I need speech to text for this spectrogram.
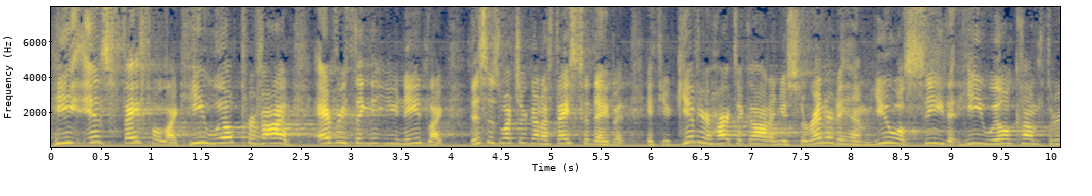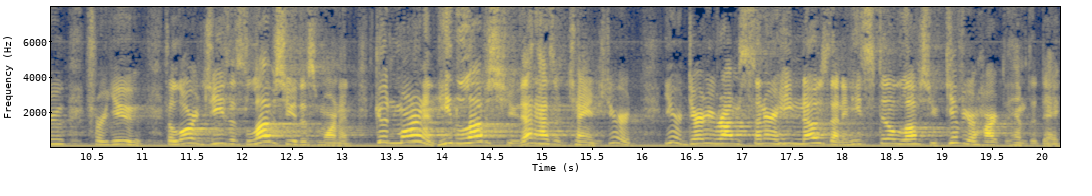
He is faithful. Like He will provide everything that you need. Like this is what you're going to face today. But if you give your heart to God and you surrender to Him, you will see that He will come through for you. The Lord Jesus loves you this morning. Good morning. He loves you. That hasn't changed. You're, you're a dirty, rotten sinner. He knows that and He still loves you. Give your heart to Him today.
